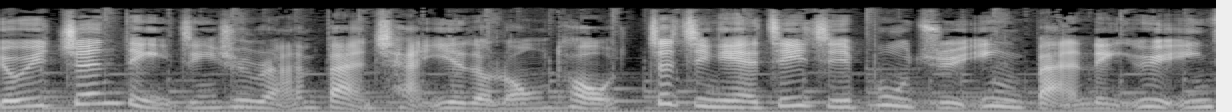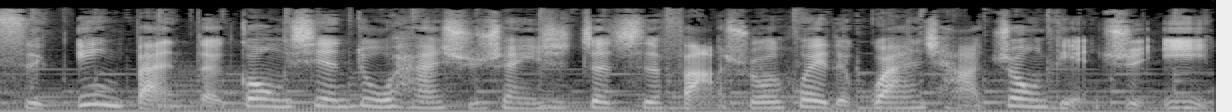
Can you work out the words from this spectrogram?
由于真鼎已经是软板产业的龙头，这几年也积极布局硬板领域，因此硬板的贡献度和时程也是这次法说会的观察重点之一。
